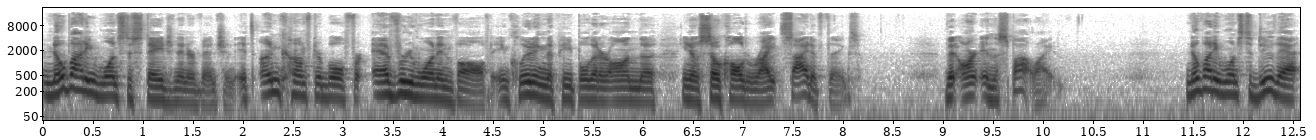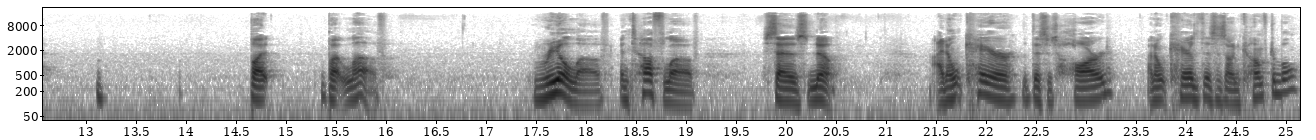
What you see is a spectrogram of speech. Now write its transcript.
Nobody wants to stage an intervention. It's uncomfortable for everyone involved, including the people that are on the you know, so called right side of things that aren't in the spotlight. Nobody wants to do that, but, but love, real love and tough love says no. I don't care that this is hard. I don't care that this is uncomfortable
